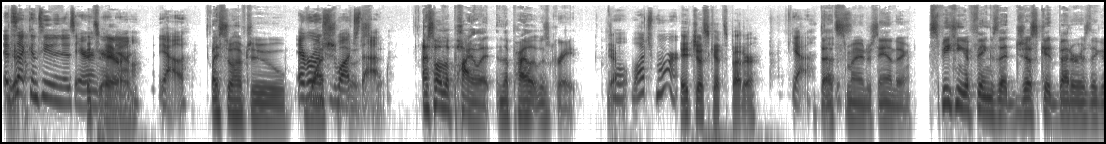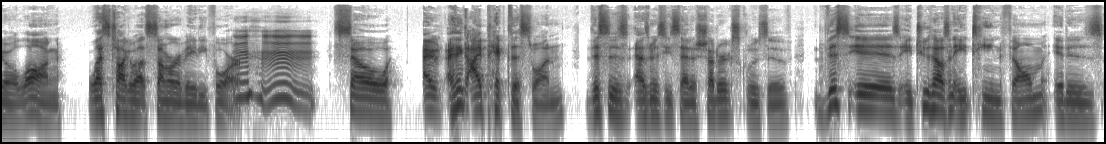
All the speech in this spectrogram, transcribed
its second season is airing It's right airing. now yeah I still have to. Everyone watch should watch that. it. I saw the pilot, and the pilot was great. Yeah. well watch more It just gets better. yeah That's my understanding. Speaking of things that just get better as they go along, let's talk about Summer of 84. hmm So I, I think I picked this one. This is, as Missy said, a Shutter exclusive. This is a 2018 film. It is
